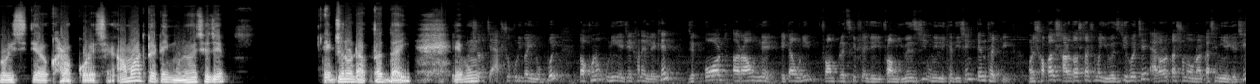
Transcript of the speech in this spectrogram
পরিস্থিতি আরও খারাপ করেছে। আমার তো এটাই মনে হয়েছে যে এর জন্য ডাক্তার দায়ী এবং একশো কুড়ি বাই নব্বই, তখন উনি যেখানে লেখেন যে কড অ্যারাউন্ড নেক এটা উনি ফ্রম প্রেসক্রিপশন ফ্রম ইউএসজি উনি লিখে দিয়েছেন টেন থার্টি মানে সকাল সাড়ে দশটার সময় ইউএসজি হয়েছে, এগারোটার সময় ওনার কাছে নিয়ে গেছি,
